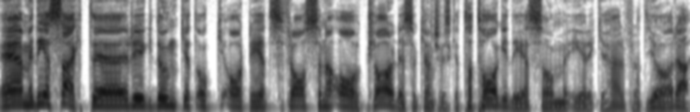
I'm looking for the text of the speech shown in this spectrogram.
Eh, med det sagt, eh, ryggdunket och artighetsfraserna avklarade så kanske vi ska ta tag i det som Erik är här för att göra.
